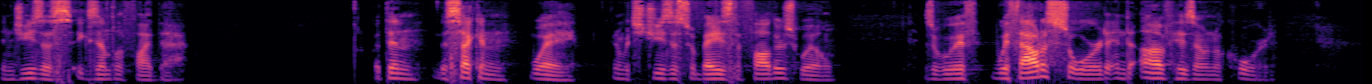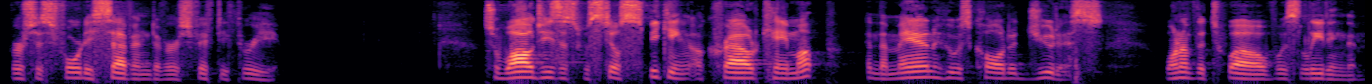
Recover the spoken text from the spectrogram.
And Jesus exemplified that. But then the second way in which Jesus obeys the Father's will is with, without a sword and of his own accord. Verses 47 to verse 53. So while Jesus was still speaking, a crowd came up and the man who was called Judas, one of the twelve, was leading them.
